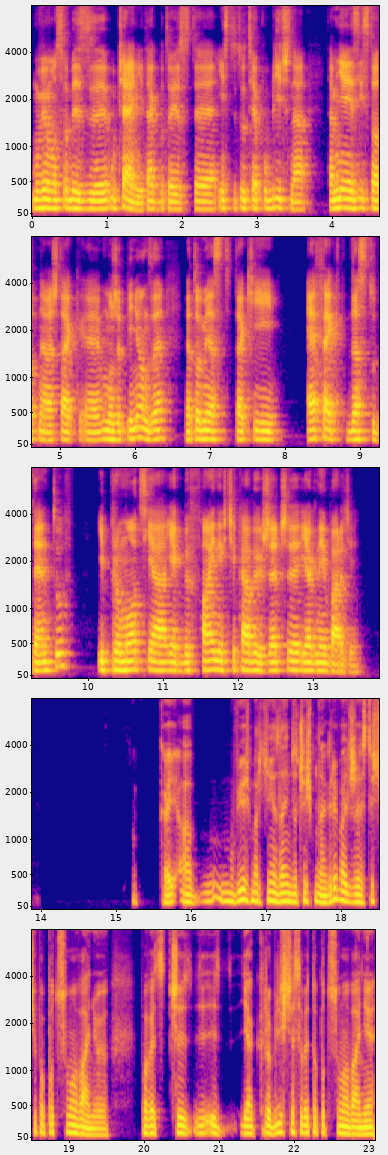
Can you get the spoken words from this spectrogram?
mówią osoby z uczelni, tak? bo to jest e, instytucja publiczna. Tam nie jest istotne aż tak e, może pieniądze, natomiast taki efekt dla studentów i promocja jakby fajnych, ciekawych rzeczy jak najbardziej. Okej, okay, a mówiłeś Marcinie, zanim zaczęliśmy nagrywać, że jesteście po podsumowaniu Powiedz, czy y, y, jak robiliście sobie to podsumowanie,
